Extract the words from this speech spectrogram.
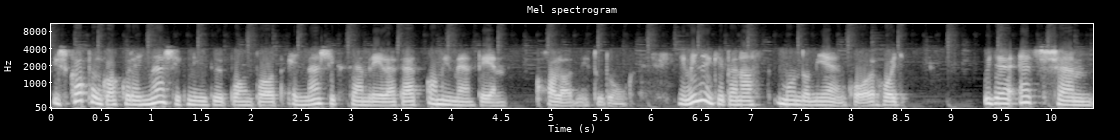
És kapunk akkor egy másik nézőpontot, egy másik szemléletet, ami mentén haladni tudunk. Én mindenképpen azt mondom ilyenkor, hogy ugye ez sem,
